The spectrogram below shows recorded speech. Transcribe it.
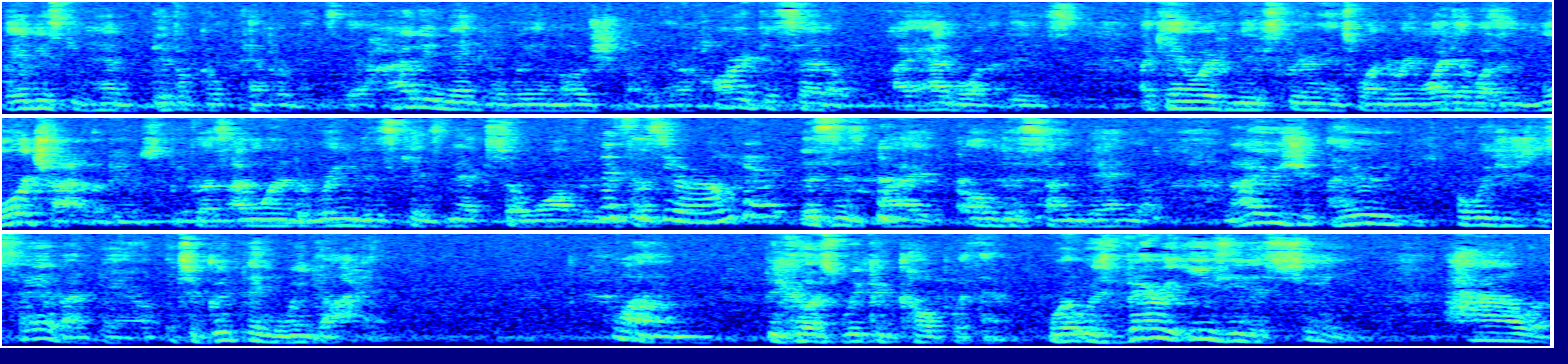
Babies can have difficult temperaments. They're highly negatively emotional. They're hard to settle. I had one of these. I came away from the experience wondering why there wasn't more child abuse because I wanted to wring this kid's neck so often. This was your own kid? This is my oldest son, Daniel. And I, usually, I always used to say about Daniel, it's a good thing we got him. Um, because we could cope with him. Where it was very easy to see how a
